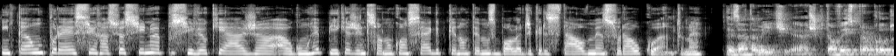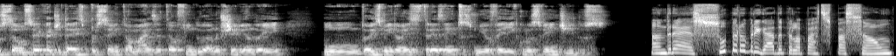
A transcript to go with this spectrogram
Então, por esse raciocínio, é possível que haja algum repique, a gente só não consegue, porque não temos bola de cristal, mensurar o quanto, né? Exatamente. Acho que talvez para a produção, cerca de 10% a mais até o fim do ano, chegando aí em 2 milhões e 300 mil veículos vendidos. André, super obrigada pela participação.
